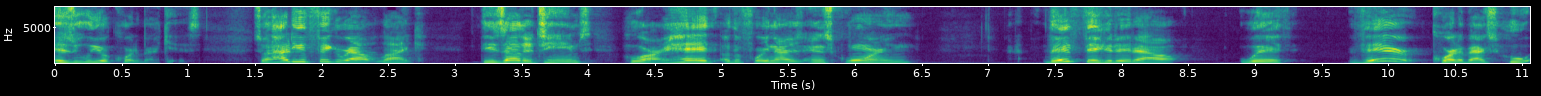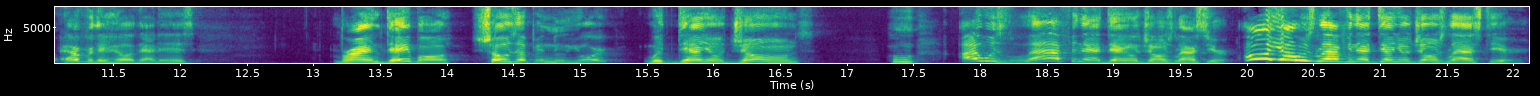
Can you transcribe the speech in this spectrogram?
is who your quarterback is. So how do you figure out like these other teams who are ahead of the 49ers in scoring? They figured it out with their quarterbacks, whoever the hell that is. Brian Daboll shows up in New York with Daniel Jones, who I was laughing at Daniel Jones last year. All y'all was laughing at Daniel Jones last year.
